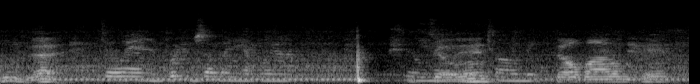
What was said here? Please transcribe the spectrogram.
Who's that? Joanne and putting somebody up on. Joanne? Bell bottom pants?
